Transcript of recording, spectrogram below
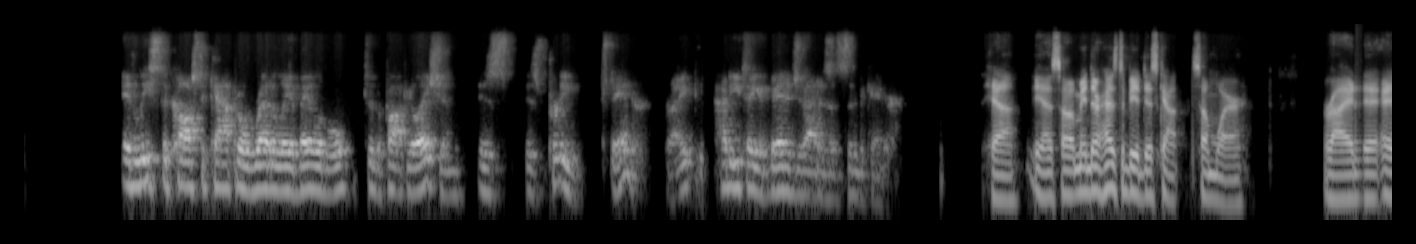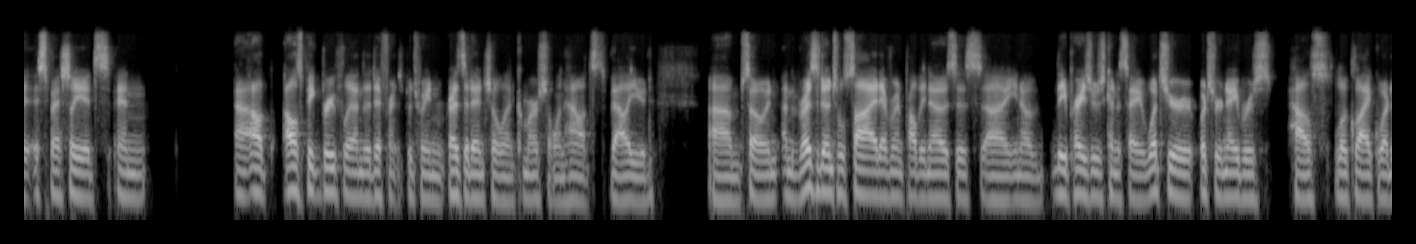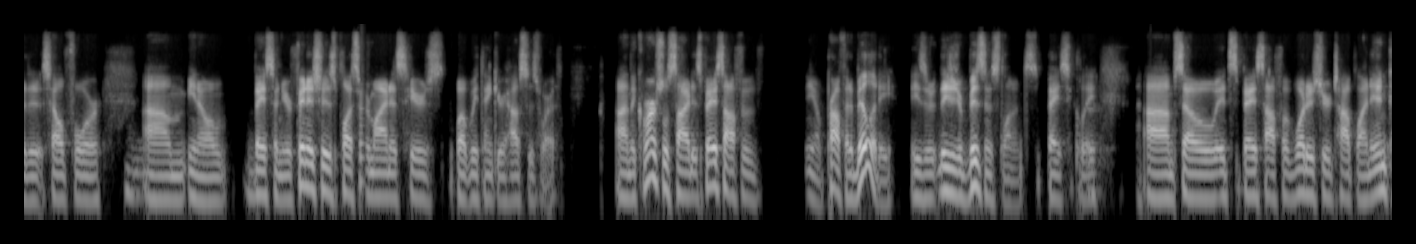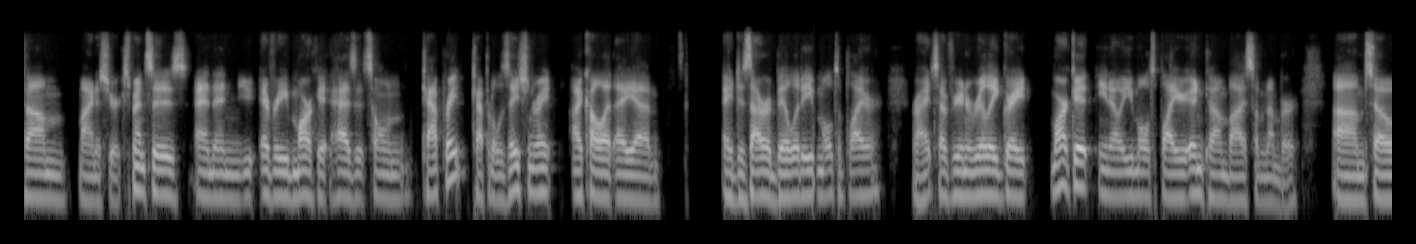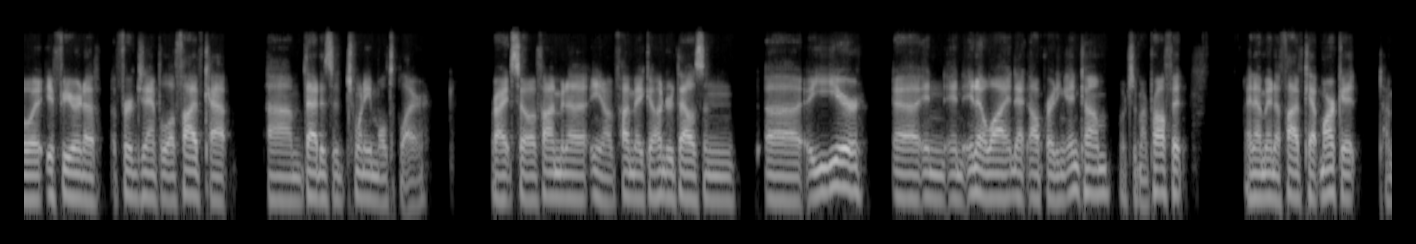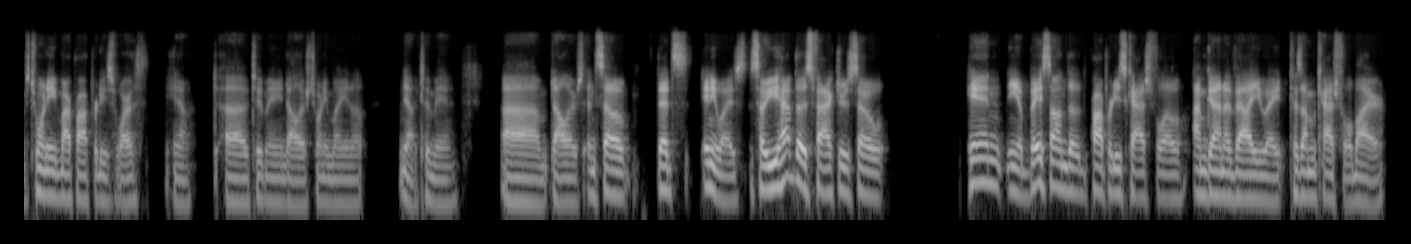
at least the cost of capital readily available to the population is is pretty standard, right? How do you take advantage of that as a syndicator? Yeah, yeah. So I mean, there has to be a discount somewhere, right? Especially it's and I'll I'll speak briefly on the difference between residential and commercial and how it's valued. Um, so in, on the residential side, everyone probably knows this. Uh, you know, the appraiser is going to say, "What's your what's your neighbor's house look like? What did it sell for? Mm-hmm. Um, you know, based on your finishes, plus or minus. Here's what we think your house is worth." On the commercial side, it's based off of you know profitability. These are these are business loans basically. Um, so it's based off of what is your top line income minus your expenses, and then you, every market has its own cap rate, capitalization rate. I call it a um, a desirability multiplier, right? So if you're in a really great market, you know, you multiply your income by some number. Um, so if you're in a, for example, a five cap, um, that is a 20 multiplier, right? So if I'm in a, you know, if I make a hundred thousand uh, a year uh, in in NOI net operating income, which is my profit, and I'm in a five cap market times 20, my property's worth, you know, uh, two million dollars, 20 million, no, two million um, dollars. And so that's, anyways. So you have those factors. So can you know based on the property's cash flow i'm going to evaluate because i'm a cash flow buyer.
